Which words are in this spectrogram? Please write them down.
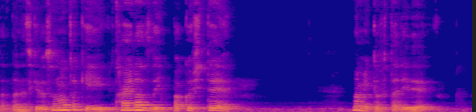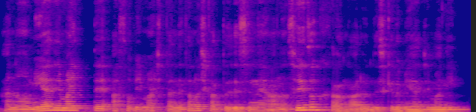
だったんですけどその時帰らず一泊してマミと二人であの宮島行って遊びましたね。楽しかったですね。あの水族館があるんですけど宮島に。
